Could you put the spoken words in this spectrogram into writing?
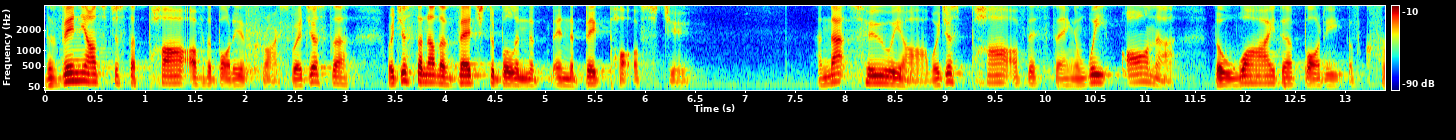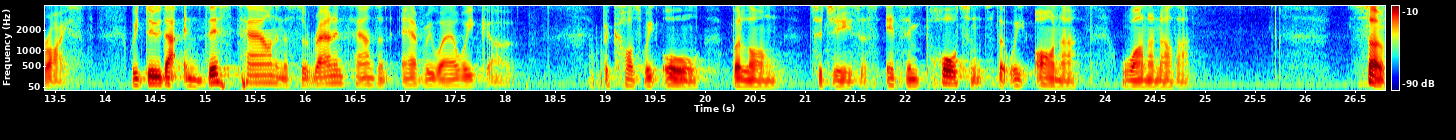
the vineyard's just a part of the body of Christ. We're just, a, we're just another vegetable in the, in the big pot of stew. And that's who we are. We're just part of this thing. And we honor the wider body of Christ. We do that in this town, in the surrounding towns, and everywhere we go because we all belong to Jesus. It's important that we honor one another. So,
